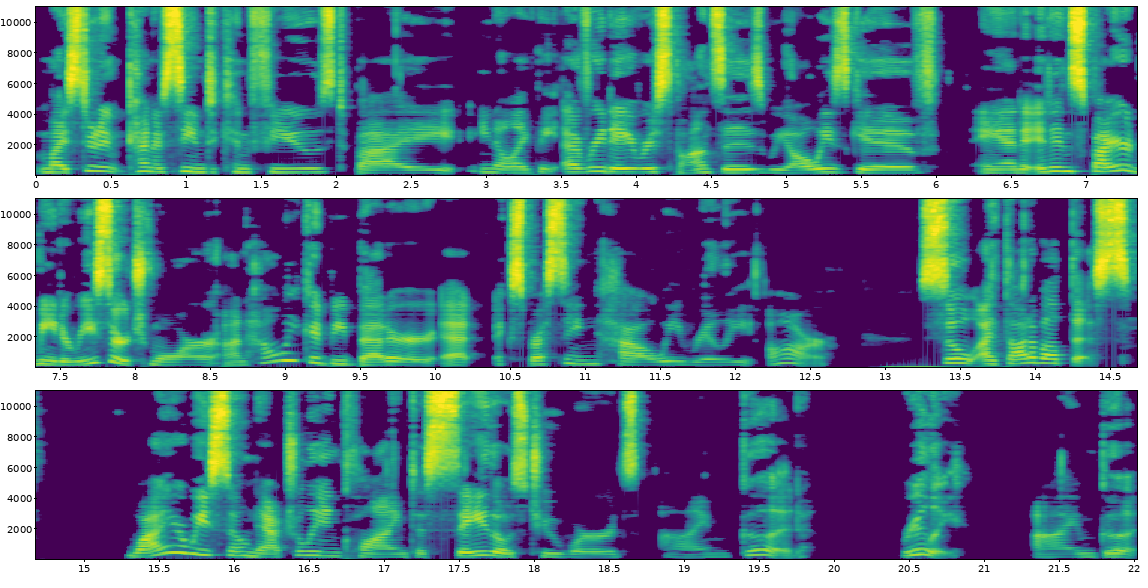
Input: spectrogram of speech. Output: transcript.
My student kind of seemed confused by, you know, like the everyday responses we always give. And it inspired me to research more on how we could be better at expressing how we really are. So I thought about this. Why are we so naturally inclined to say those two words, I'm good? Really, I'm good.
